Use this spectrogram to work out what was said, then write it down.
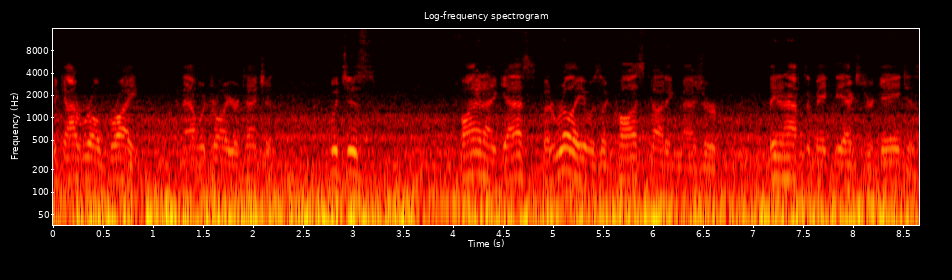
it got real bright. And that would draw your attention, which is fine, I guess, but really it was a cost cutting measure. They didn't have to make the extra gauges.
